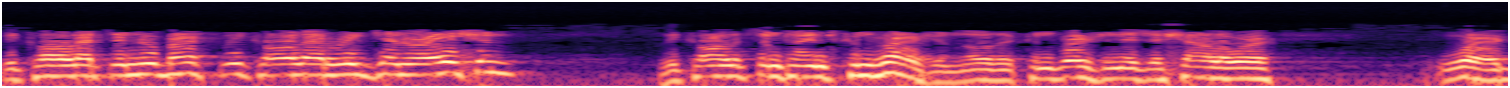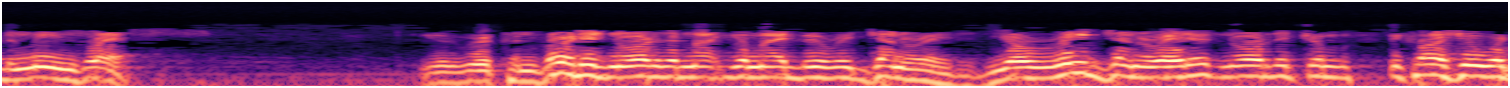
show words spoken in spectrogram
We call that the new birth. We call that regeneration. We call it sometimes conversion, though the conversion is a shallower word and means less. You were converted in order that you might be regenerated. You're regenerated in order that you, because you were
